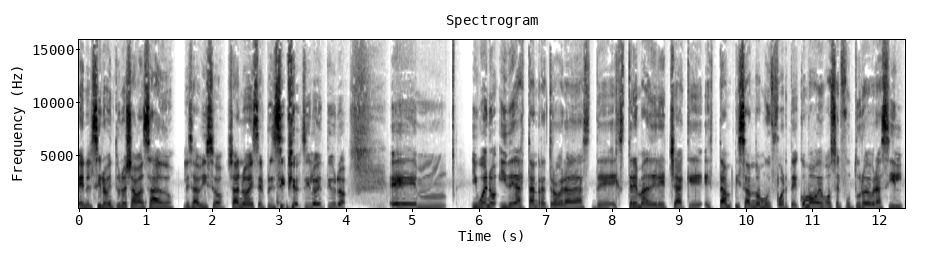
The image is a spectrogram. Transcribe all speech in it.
en el siglo XXI ya avanzado, les aviso, ya no es el principio del siglo XXI. Eh, Y bueno, ideas tan retrógradas de extrema derecha que están pisando muy fuerte. ¿Cómo ves vos el futuro de Brasil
